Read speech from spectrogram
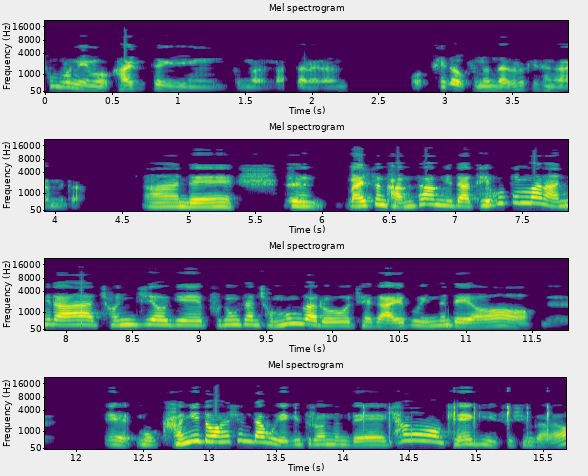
충분히 뭐 가격적인 것만 맞다면은 뭐 피도 붙는다 그렇게 생각합니다. 아, 네. 그, 말씀 감사합니다. 대구뿐만 아니라 전 지역의 부동산 전문가로 제가 알고 있는데요. 네. 예, 뭐 강의도 하신다고 얘기 들었는데 향후 계획이 있으신가요?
